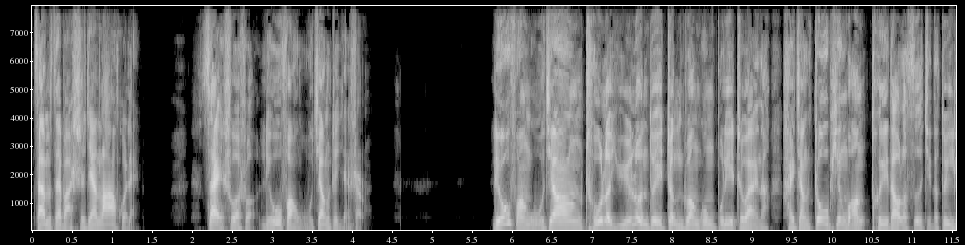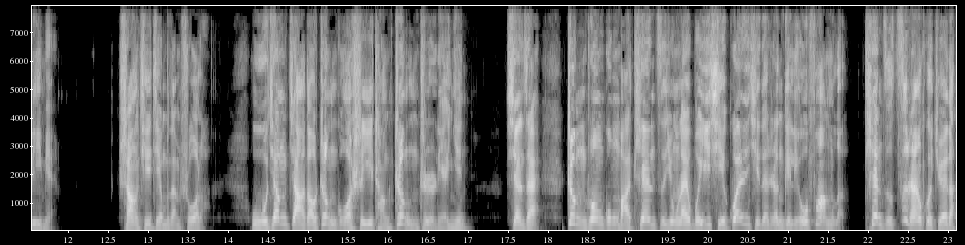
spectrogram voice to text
咱们再把时间拉回来，再说说流放武江这件事儿。流放武江，除了舆论对郑庄公不利之外呢，还将周平王推到了自己的对立面。上期节目咱们说了，武将嫁到郑国是一场政治联姻。现在郑庄公把天子用来维系关系的人给流放了，天子自然会觉得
